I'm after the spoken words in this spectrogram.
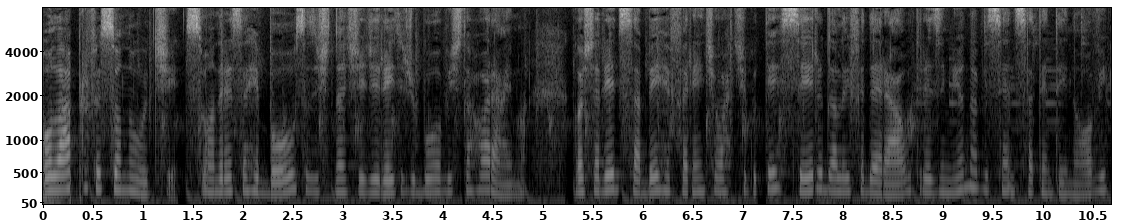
Olá, professor Nuti. Sou Andressa Rebouças, estudante de Direito de Boa Vista, Roraima. Gostaria de saber referente ao artigo 3 da Lei Federal 13.979,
